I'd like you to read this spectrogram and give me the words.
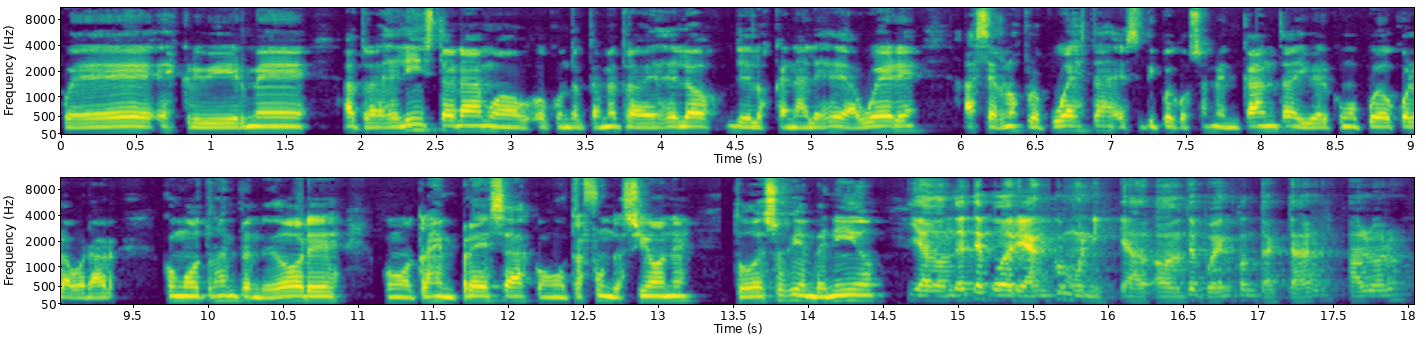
puede escribirme a través del Instagram o, o contactarme a través de los, de los canales de Dawere, hacernos propuestas, ese tipo de cosas me encanta y ver cómo puedo colaborar con otros emprendedores, con otras empresas, con otras fundaciones todo eso es bienvenido. ¿Y a dónde te podrían comunicar, a dónde te pueden contactar, Álvaro?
